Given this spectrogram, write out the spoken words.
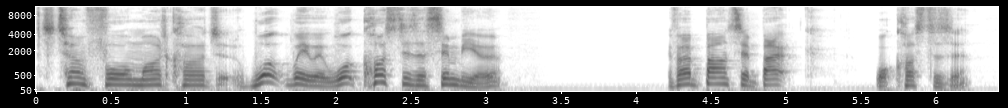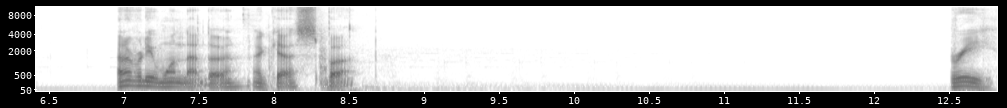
It's turn four mod cards. What wait, wait, what cost is a symbiote? If I bounce it back, what cost is it? I don't really want that though, I guess, but three.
